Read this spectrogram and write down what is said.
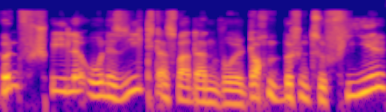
fünf Spiele ohne Sieg. Das war dann wohl doch ein bisschen zu viel.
